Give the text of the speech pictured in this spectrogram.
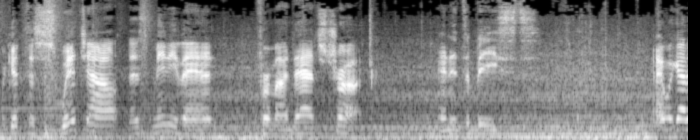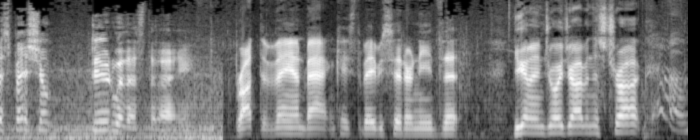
We get to switch out this minivan for my dad's truck. And it's a beast. And we got a special dude with us today. Brought the van back in case the babysitter needs it. You gonna enjoy driving this truck? Yeah.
